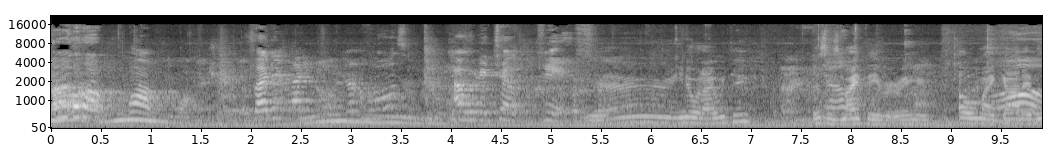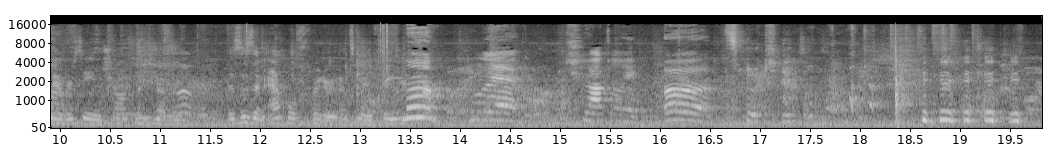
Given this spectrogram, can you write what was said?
Oh, mom. If I didn't like donut holes, I would have took this. Yeah, you know what I would take? This is my favorite right here. Oh my god, I've never seen chocolate covered. This is an apple fritter. That's my favorite. Mom, red chocolate. Oh, so cute.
